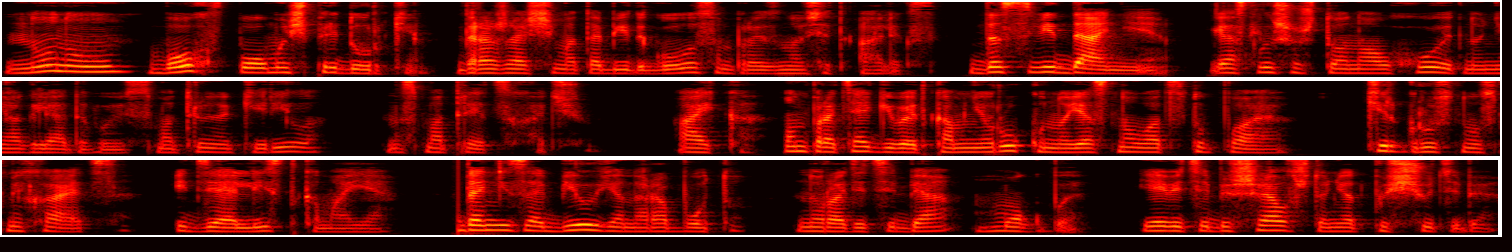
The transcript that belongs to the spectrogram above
«Ну-ну, бог в помощь, придурки», — дрожащим от обиды голосом произносит Алекс. «До свидания». Я слышу, что она уходит, но не оглядываюсь. Смотрю на Кирилла, насмотреться хочу. Айка. Он протягивает ко мне руку, но я снова отступаю. Кир грустно усмехается. Идеалистка моя. Да не забил я на работу, но ради тебя мог бы. Я ведь обещал, что не отпущу тебя.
